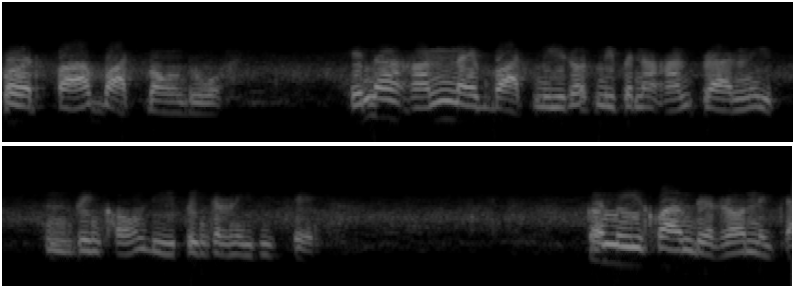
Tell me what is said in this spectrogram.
เปิดฝาบาตรมองดูเห็นอาหารในบาตรมีรสมีเป็นอาหารปราณีต เป็นของดีเป็นกรณีพิเศษ ก็มีความเดือดร้อนในใจ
